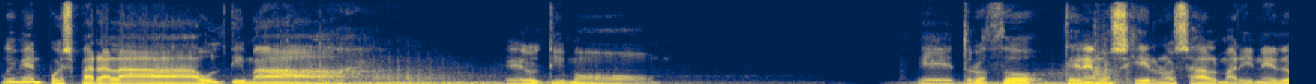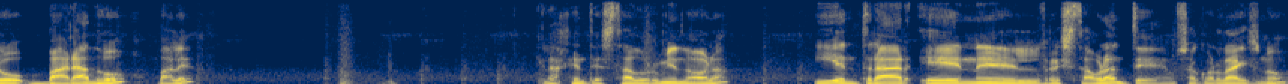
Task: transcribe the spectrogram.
Muy bien, pues para la última... El último eh, trozo tenemos que irnos al marinero varado, ¿vale? La gente está durmiendo ahora. Y entrar en el restaurante, ¿os acordáis, no?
